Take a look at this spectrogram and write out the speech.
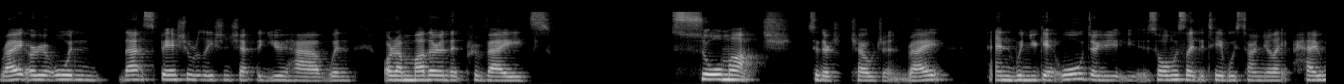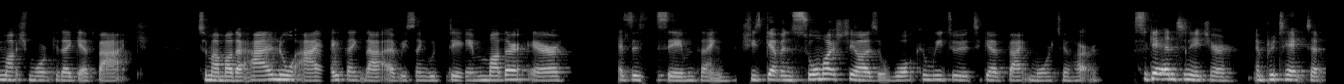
right? Or your own that special relationship that you have when or a mother that provides so much to their children, right? And when you get older, you, it's almost like the tables turn. You're like, how much more could I give back to my mother? I know I think that every single day. Mother Earth is the same thing. She's given so much to us. What can we do to give back more to her? So get into nature and protect it.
